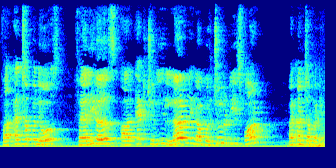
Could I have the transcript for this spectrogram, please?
for entrepreneurs. Failures are actually learning opportunities for an entrepreneur.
